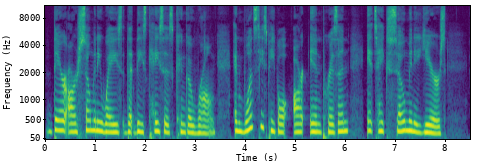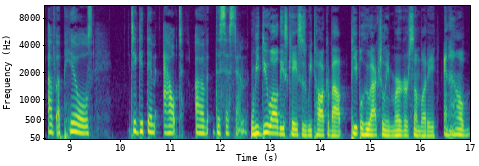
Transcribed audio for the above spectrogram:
There are so many ways that these cases can go wrong. And once these people are in prison, it takes so many years of appeals to get them out of the system. we do all these cases we talk about people who actually murder somebody and how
